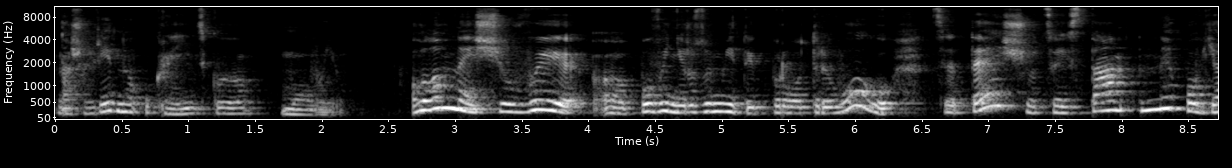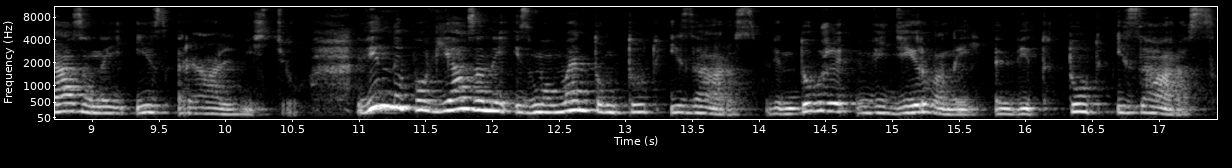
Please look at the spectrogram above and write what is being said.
нашою рідною українською мовою. Головне, що ви е, повинні розуміти про тривогу, це те, що цей стан не пов'язаний із реальністю. Він не пов'язаний із моментом тут і зараз. Він дуже відірваний від тут і зараз.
